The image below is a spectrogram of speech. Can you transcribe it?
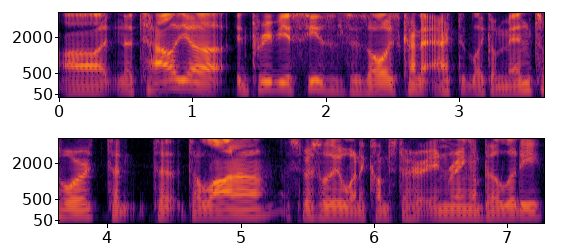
Uh, Natalya in previous seasons has always kind of acted like a mentor to, to, to Lana, especially when it comes to her in ring ability.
